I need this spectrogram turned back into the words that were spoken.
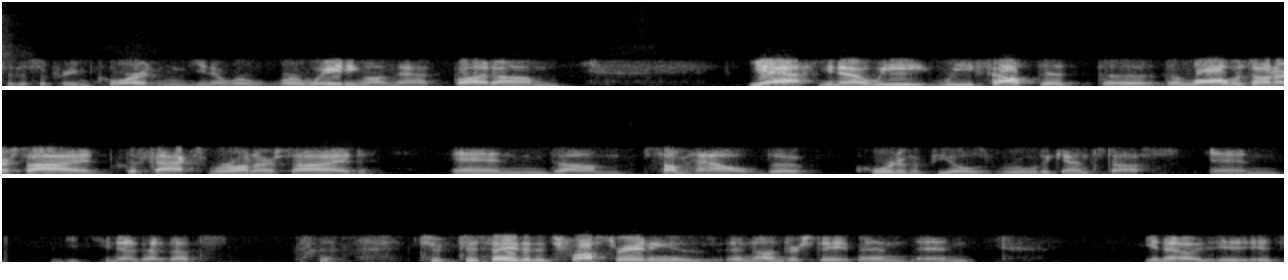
to the Supreme Court, and you know we're we're waiting on that. But um, yeah, you know we we felt that the the law was on our side, the facts were on our side, and um, somehow the Court of Appeals ruled against us. And you know that that's to to say that it's frustrating is an understatement. And you know it, it's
